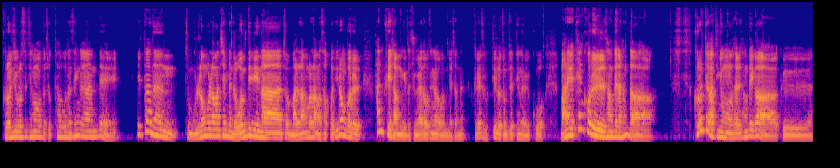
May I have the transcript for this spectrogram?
그런 식으로 세팅하는 것도 좋다고는 생각을 하는데 일단은 좀 물렁물렁한 챔피언들 원딜이나 좀 말랑말랑한 서폿 이런 거를 한 큐에 잡는 게 더 중요하다고 생각하거든요, 저는. 그래서 극딜로 좀 세팅을 했고 만약에 탱커를 상대를 한다. 그럴 때 같은 경우는 사실 상대가 그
